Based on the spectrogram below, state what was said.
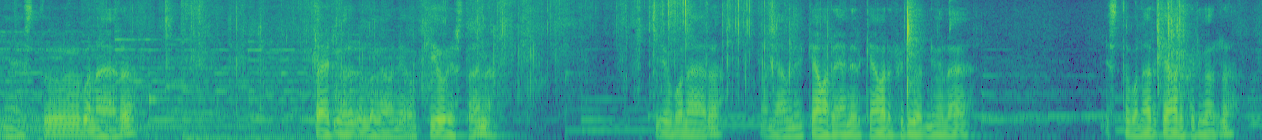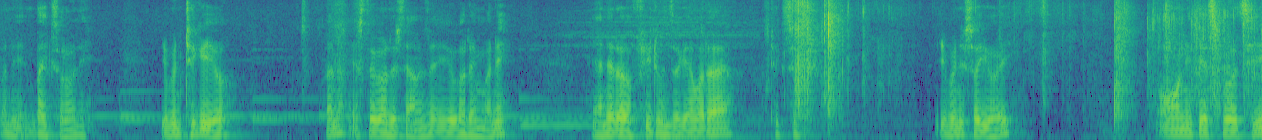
यहाँ यस्तो बनाएर टाइट गरेर लगाउने अब के हो यस्तो होइन? यो बनाएर अनि हामीले क्यामेरा यहाँनिर क्यामेरा फिट गर्ने होला। यस्तो बनाएर क्यामेरा फिट गरेर अनि बाइक चलाउने। यो पनि ठिकै हो होइन? यस्तो गर्दै चाहिँ हामीले चाहिँ यो गऱ्यौँ भने यहाँनिर फिट हुन्छ क्यामेरा ठिक छ। यो पनि सही हो है। अनि त्यसपछि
